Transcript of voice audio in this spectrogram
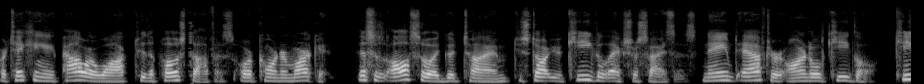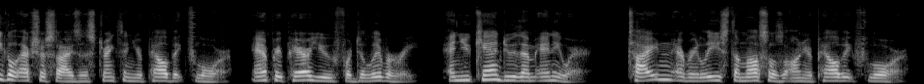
or taking a power walk to the post office or corner market. This is also a good time to start your Kegel exercises, named after Arnold Kegel. Kegel exercises strengthen your pelvic floor and prepare you for delivery, and you can do them anywhere. Tighten and release the muscles on your pelvic floor,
